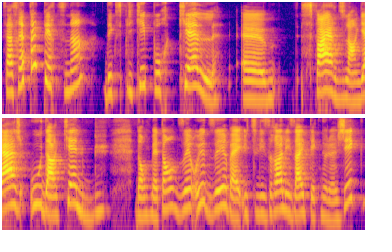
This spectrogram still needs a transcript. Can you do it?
ça serait peut-être pertinent d'expliquer pour quelle euh, sphère du langage ou dans quel but. Donc, mettons, dire, au lieu de dire, ben, utilisera les aides technologiques,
